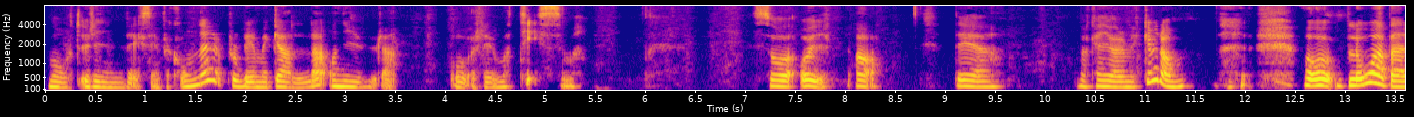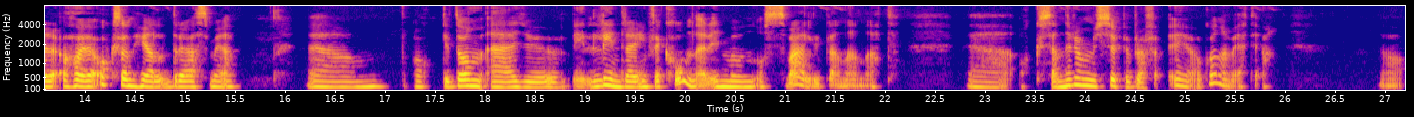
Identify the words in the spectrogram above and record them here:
mot urinvägsinfektioner, problem med galla och njura och reumatism. Så oj, ja, det, man kan göra mycket med dem. och blåbär har jag också en hel drös med. Um, och de är ju, lindrar infektioner i mun och svalg bland annat. Uh, och sen är de superbra för ögonen vet jag. Ja.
